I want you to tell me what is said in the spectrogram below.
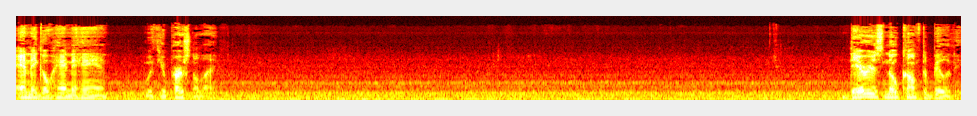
and they go hand in hand with your personal life. There is no comfortability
